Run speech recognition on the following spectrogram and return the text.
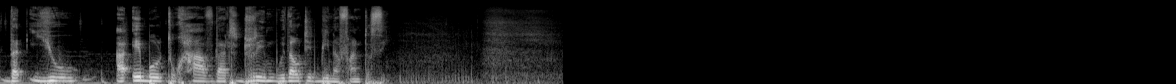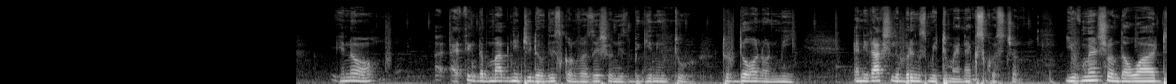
that you are able to have that dream without it being a fantasy? You know, I, I think the magnitude of this conversation is beginning to to dawn on me, and it actually brings me to my next question. You've mentioned the word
